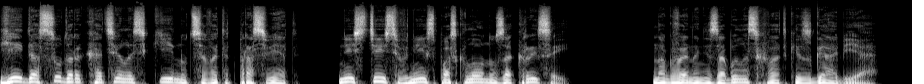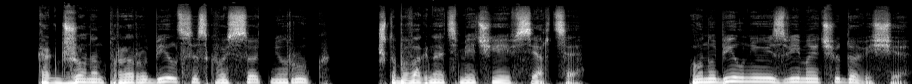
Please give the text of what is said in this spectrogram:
Ей до судорог хотелось кинуться в этот просвет, нестись вниз по склону за крысой. Но Гвена не забыла схватки с Габия. Как Джонан прорубился сквозь сотню рук, чтобы вогнать меч ей в сердце. Он убил неуязвимое чудовище.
